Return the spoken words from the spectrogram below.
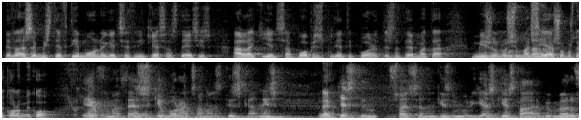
δεν θα σας εμπιστευτεί μόνο για τις εθνικές σας θέσεις, αλλά και για τις απόψεις που διατυπώνετε σε θέματα μείζωνος σημασίας, όπως το οικονομικό. Έχουμε θέσεις και μπορεί να τις αναζητήσει κανείς ναι. και στην site της Εθνική Δημιουργίας και στα επιμέρους,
